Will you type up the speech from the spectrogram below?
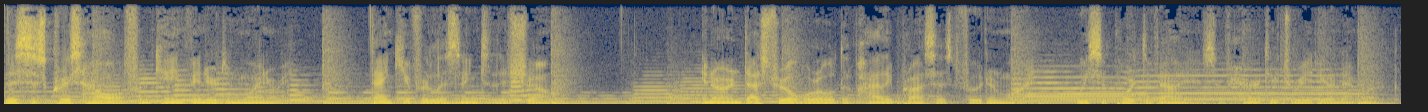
This is Chris Howell from Cain Vineyard and Winery. Thank you for listening to this show. In our industrial world of highly processed food and wine, we support the values of Heritage Radio Network.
